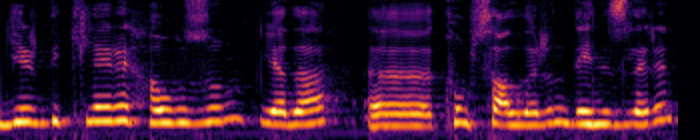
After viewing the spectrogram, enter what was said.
girdikleri havuzun ya da e, kumsalların, denizlerin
